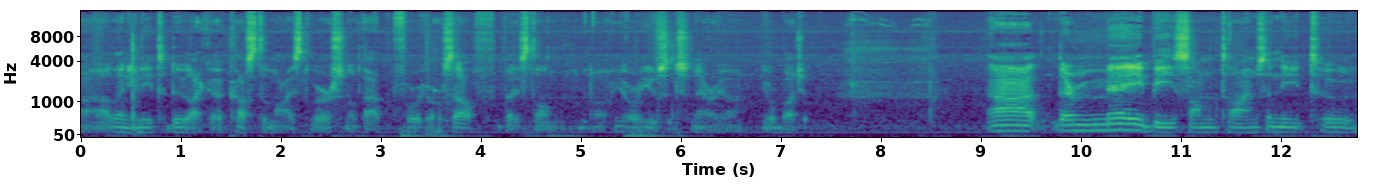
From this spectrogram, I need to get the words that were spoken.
uh, then you need to do like a customized version of that for yourself based on you know, your usage scenario, your budget. Uh, there may be sometimes a need to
